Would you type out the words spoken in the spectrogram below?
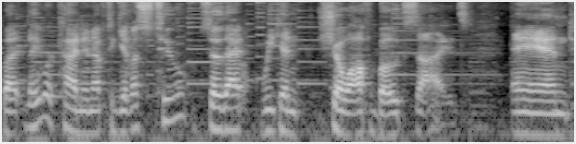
But they were kind enough to give us two so that we can show off both sides. And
